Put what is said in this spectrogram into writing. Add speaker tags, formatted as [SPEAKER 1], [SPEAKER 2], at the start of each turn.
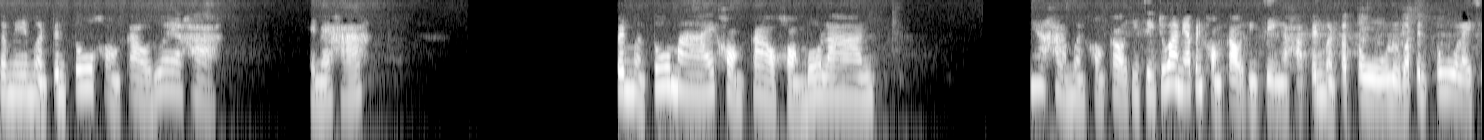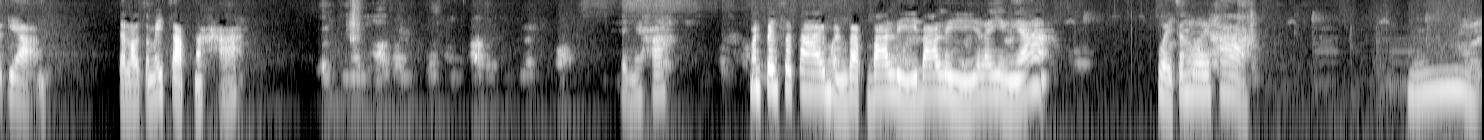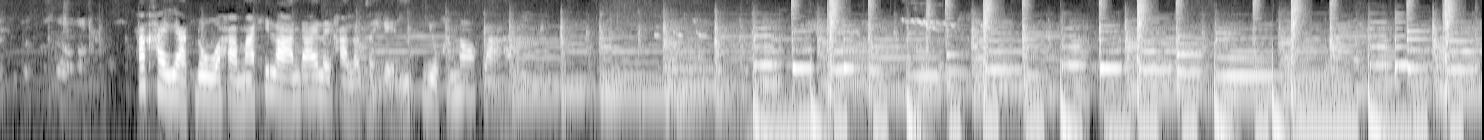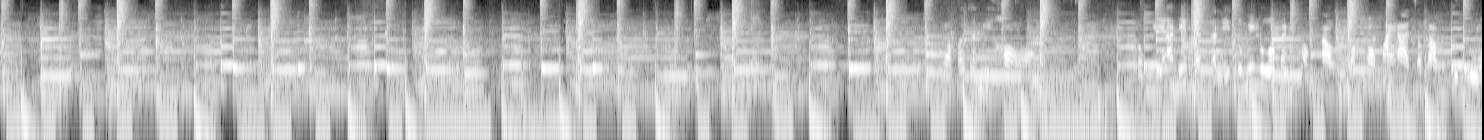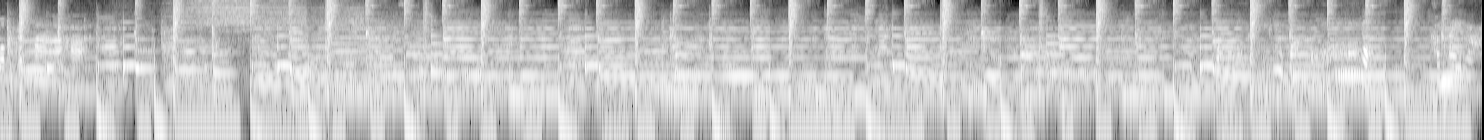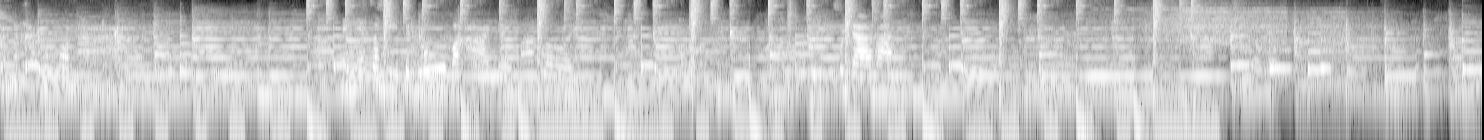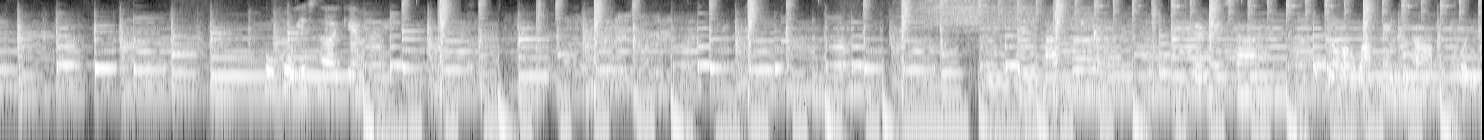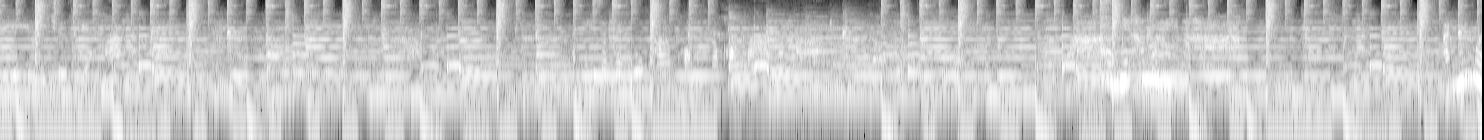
[SPEAKER 1] จะมีเหมือนเป็นตู้ของเก่าด้วยอะค่ะ เห็นไหมคะ เป็นเหมือนตู้ไม้ของเก่าของโบราณ เนี่ยค่ะ เหมือนของเก่าจริงๆจุ๊ว่าอันเนี้ยเป็นของเก่าจริงๆอะค่ะ เป็นเหมือนประตูหรือว่าเป็นตู้อะไรสักอย่าง แต่เราจะไม่จับนะคะ เห็นไหมคะ มันเป็นสไตล์เหมือนแบบบาหลีบาหลีอะไรอย่างเงี้ย สวยจังเลยค่ะอืม ถ้าใครอยากดูอะค่ะมาที่ร้านได้เลยค่ะ แล้วจะเห็นอยู่ข้างนอกร้าน ก่าหรือว่าของใหม่อาจจะแบบรวมๆกันมาค่ะ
